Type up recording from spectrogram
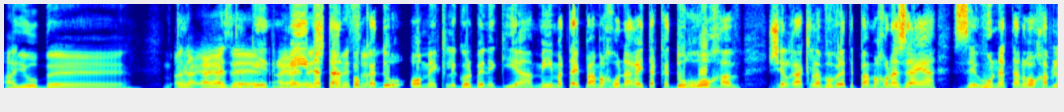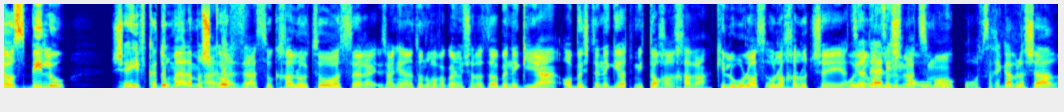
היו ב... לא יודע, היה איזה... תגיד, מי נתן פה 12 כדור עומק לגול בנגיעה? מי, מתי פעם אחרונה ראית כדור רוחב של רק לבוא ולתת? פעם אחרונה זה היה, זה הוא נתן רוחב לאוס בילו, שהעיף כדור מעל המשקוף. אז זה הסוג חלוץ, הוא עושה, שמעתי נתון, רוב הגולים שלו זה או בנגיעה או בשתי נגיעות מתוך הרחבה. כאילו, הוא לא, הוא לא חלוץ שייצר מצבים לשמור, הוא, לעצמו. הוא, הוא משחק גב לשער?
